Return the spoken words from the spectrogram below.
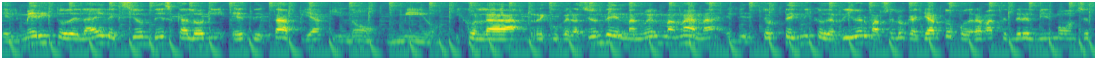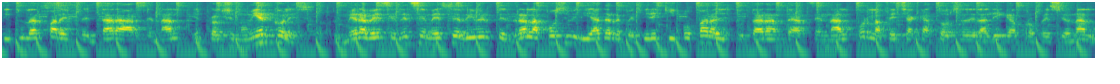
el mérito de la elección de Scaloni es de Tapia y no mío. Y con la recuperación de Manuel Manana, el director técnico de River, Marcelo Gallardo, podrá mantener el mismo 11 titular para enfrentar a Arsenal el próximo miércoles. Por primera vez en el semestre, River tendrá la posibilidad de repetir equipo para disputar ante Arsenal por la fecha 14 de la liga profesional.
